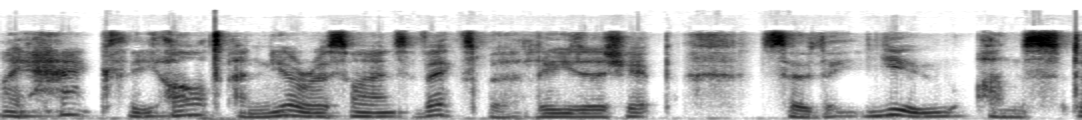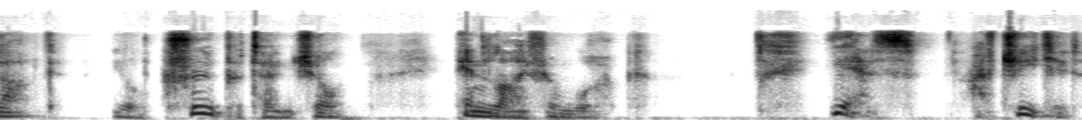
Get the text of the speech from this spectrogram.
I hack the art and neuroscience of expert leadership so that you unstuck your true potential in life and work. Yes, I've cheated.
